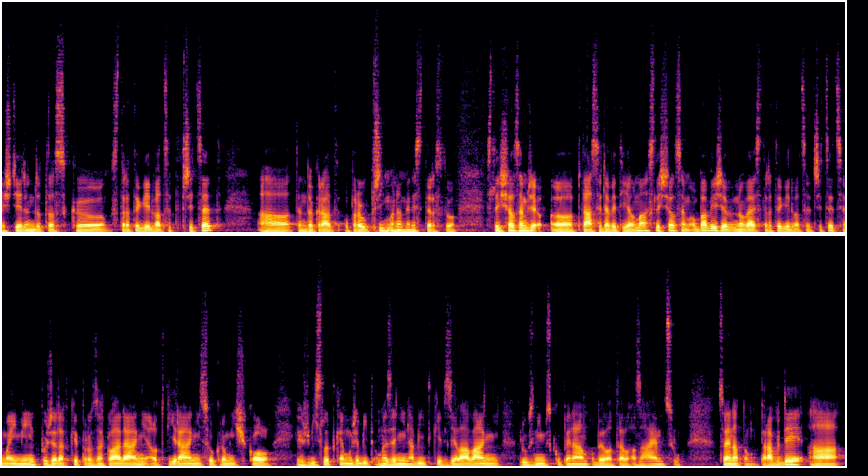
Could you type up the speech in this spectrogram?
Ještě jeden dotaz k strategii 2030 a tentokrát opravdu přímo na ministerstvo. Slyšel jsem, že, uh, ptá se David Jelma, slyšel jsem obavy, že v nové strategii 2030 se mají měnit požadavky pro zakládání a otvírání soukromých škol, jehož výsledkem může být omezení nabídky vzdělávání různým skupinám obyvatel a zájemců. Co je na tom pravdy a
